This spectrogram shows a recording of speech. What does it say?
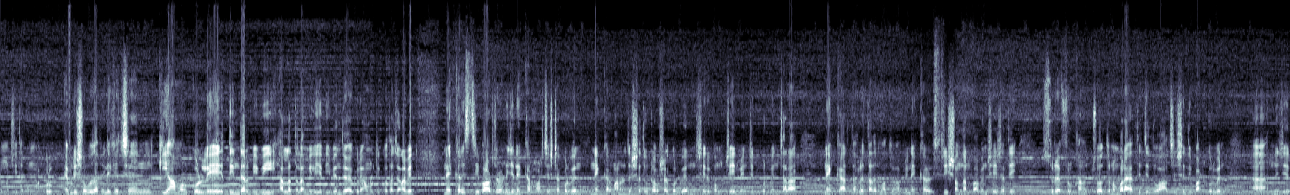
অনুচিত এবং মাকরু এমনি সবুজ, আপনি লিখেছেন, কি আমল করলে দিনদার বিবি আল্লাহ তালা মিলিয়ে দিবেন, দয়া করে আমলটির কথা জানাবেন। নেককার স্ত্রী পাওয়ার জন্য নিজে নেককার হওয়ার চেষ্টা করবেন, নেককার মানুষদের সাথে উঠা বসা করবেন, সেরকম চেইন মেনটেন করবেন যারা নেককার, তাহলে তাদের মাধ্যমে আপনি নেককার স্ত্রীর সন্ধান পাবেন। সেই সাথে সুরে ফুরকান চুয়াত্তর নম্বর আয়াতে যে দোয়া আছে, সেটি পাঠ করবেন নিজের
